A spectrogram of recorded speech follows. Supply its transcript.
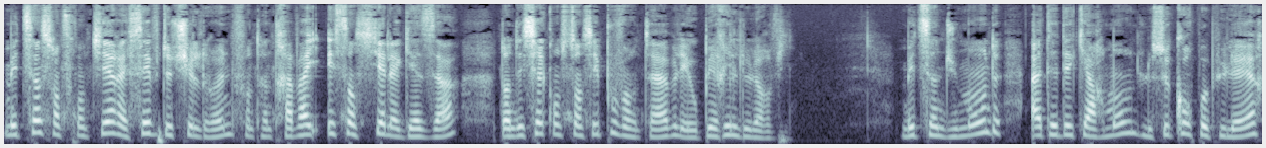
Médecins sans frontières et Save the Children font un travail essentiel à Gaza, dans des circonstances épouvantables et au péril de leur vie. Médecins du Monde, ATD Carmonde, le Secours populaire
